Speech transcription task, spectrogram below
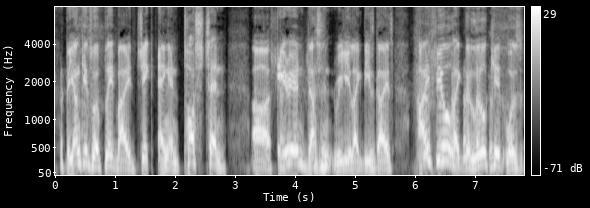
the young kids were played by Jake Eng and Tosh Chen. Uh, Tosh Chen. Arian doesn't really like these guys. I feel like the little kid was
